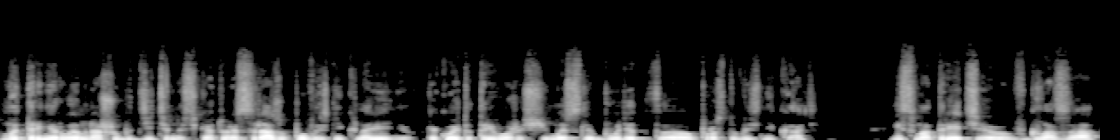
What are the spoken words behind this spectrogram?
Мы тренируем нашу бдительность, которая сразу по возникновению какой-то тревожащей мысли будет э, просто возникать и смотреть э, в глаза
